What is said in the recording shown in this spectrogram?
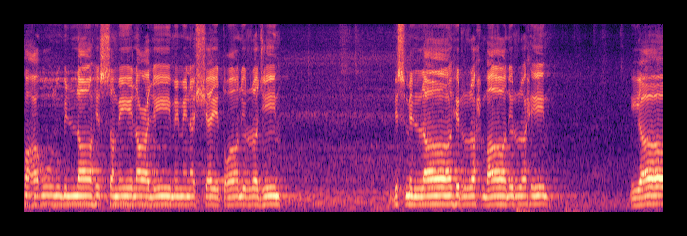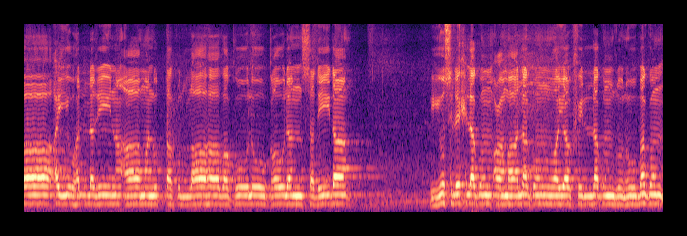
فأعوذ بالله السميع العليم من الشيطان الرجيم. بسم الله الرحمن الرحيم. يا أيها الذين آمنوا اتقوا الله وقولوا قولا سديدا. يصلح لكم أعمالكم ويغفر لكم ذنوبكم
